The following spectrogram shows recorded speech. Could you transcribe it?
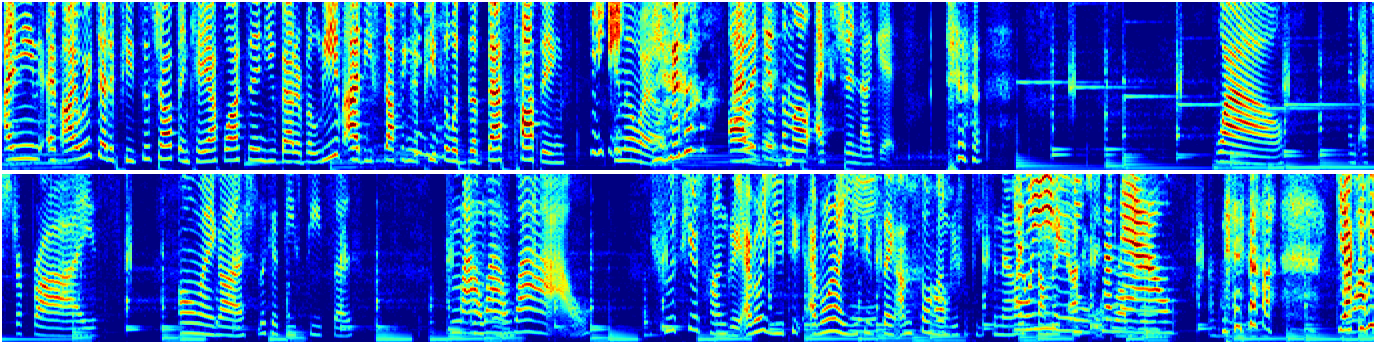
I mean, if I worked at a pizza shop and KF walked in, you better believe I'd be stuffing the pizza with the best toppings in the world. I would give them all extra nuggets wow. and extra fries. Oh my gosh, look at these pizzas. wow, wow, Mm-mm-mm. wow. Who's here's hungry? Everyone YouTube, everyone on YouTube saying I'm so hungry for pizza now. Can we stomach eat actually right grumbles. now? Yeah, can want we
